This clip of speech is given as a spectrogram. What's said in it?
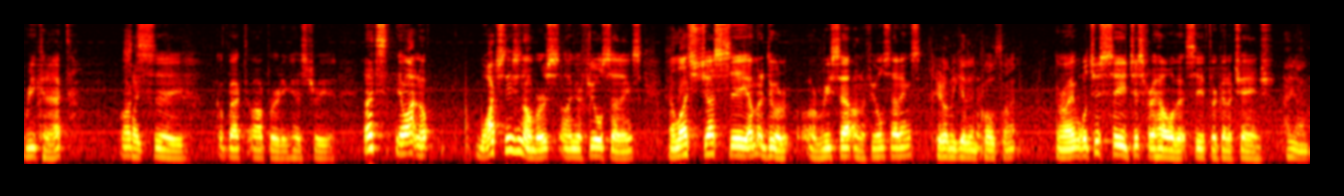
reconnect. Let's like- see. Go back to operating history. Let's, you know what? No, watch these numbers on your fuel settings and let's just see. I'm going to do a, a reset on the fuel settings. Here, let me get in close on it. All right, we'll just see, just for hell of it, see if they're going to change. Hang on.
